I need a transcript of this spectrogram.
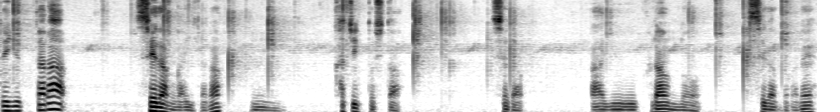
て言ったら、セダンがいいかな。うん。カチッとしたセダン。ああいうクラウンのセダンとかね。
